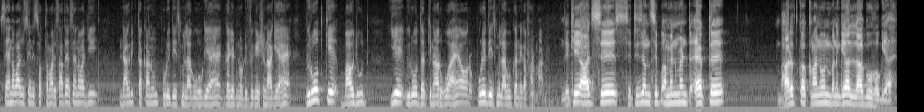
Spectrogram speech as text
सहनवाज हुसैन इस वक्त हमारे साथ हैं। सहनवाज जी नागरिकता कानून पूरे देश में लागू हो गया है, गजट नोटिफिकेशन आ गया है। विरोध के बावजूद ये विरोध दरकिनार हुआ है और पूरे देश में लागू करने का फरमान। देखिए, आज से सिटीजनशिप अमेंडमेंट एक्ट भारत का कानून बन गया, लागू हो गया है।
